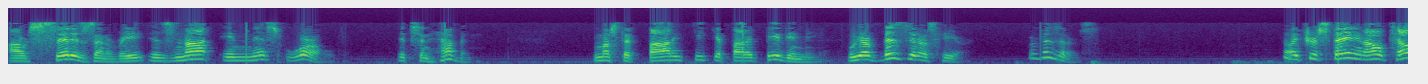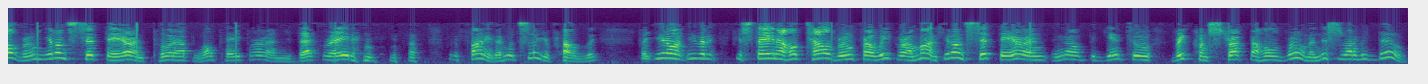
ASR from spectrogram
our citizenry, is not in this world. It's in heaven. We are visitors here. We're visitors. if you're staying in a hotel room, you don't sit there and put up wallpaper and you decorate and you know, funny, they would sue you probably. But you don't even if you stay in a hotel room for a week or a month, you don't sit there and you know begin to reconstruct the whole room. And this is what we do.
